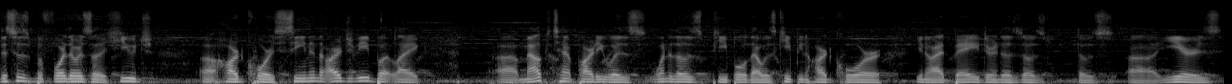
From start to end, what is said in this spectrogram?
this was before there was a huge uh, hardcore scene in the RGV, but like uh, Malcontent Party was one of those people that was keeping hardcore, you know, at bay during those those those uh, years.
